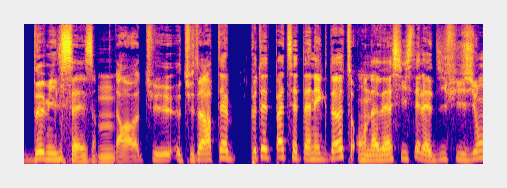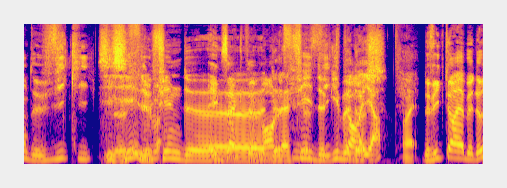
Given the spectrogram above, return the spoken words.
2016. Mm. Alors, tu, tu te rappelles peut-être pas de cette anecdote. On avait assisté à la diffusion de Vicky. Si, si, le film de, Exactement, de le la film fille de de Guy Victoria. Bedos. Ouais. de Victoria Bedos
